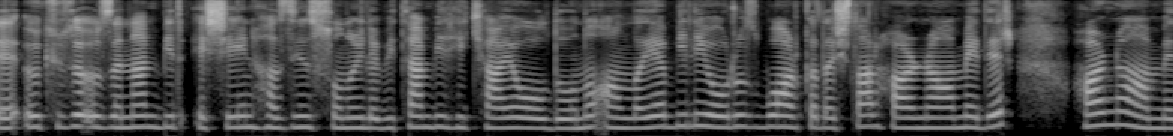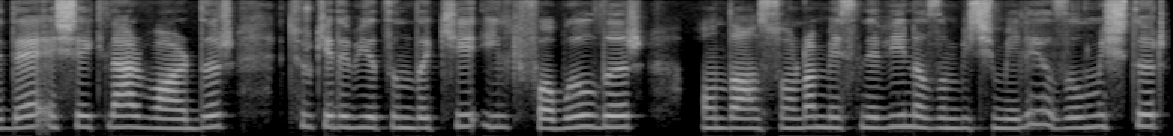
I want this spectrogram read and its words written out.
e, öküze özenen bir eşeğin hazin sonuyla biten bir hikaye olduğunu anlayabiliyoruz. Bu arkadaşlar harnamedir. Harname'de eşekler vardır. Türk Edebiyatı'ndaki ilk fabıldır. Ondan sonra Mesnevi nazım biçimiyle yazılmıştır.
